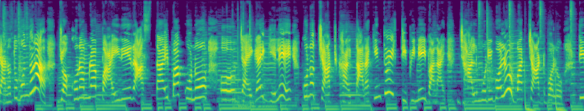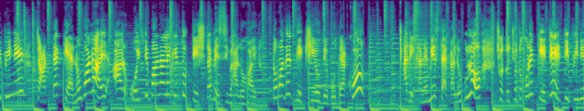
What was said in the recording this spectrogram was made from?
জানো তো বন্ধুরা, যখন আমরা বাইরে রাস্তায় বা কোনো জায়গায় গেলে কোনো চাট খাই, তারা কিন্তু এই টিফিনেই বানায়। ঝালমুড়ি বলো বা চাট বলো। টিফিনে চাটটা কেন বানায়? আর ওইতে বানালে কিন্তু টেস্টটা বেশি ভালো হয়। তোমাদের দেখিয়েও দেবো, দেখো। আর এখানে আমি স্যাকালোগুলো ছোট ছোট করে কেটে টিফিনে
